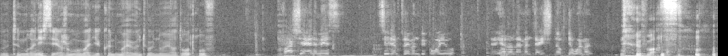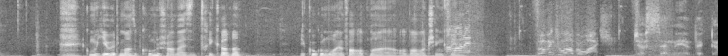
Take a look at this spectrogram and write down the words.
mit Tim renne ich sie ja schon mal, weil hier könnte man eventuell ein neuer dort drauf. Crush your enemies. See them driven before you. And hear the lamentation of the women. Was? Guck mal, hier wird mal so komischerweise triggere. Wir gucken mal einfach, ob wir äh, Overwatch hinkriegen. Moving to Overwatch. Just send me a victim.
